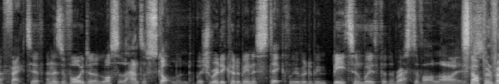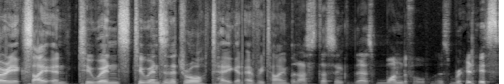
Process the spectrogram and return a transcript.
Effective and has avoided a loss at the hands of Scotland, which really could have been a stick we would have been beaten with for the rest of our lives. It's not been very exciting. Two wins, two wins in a draw. Take it every time. but that's that's that's wonderful. It's really it's,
